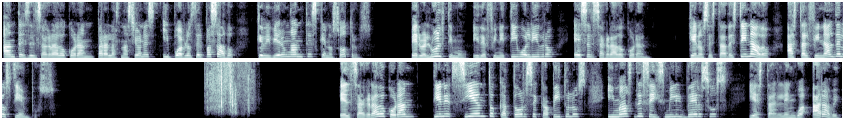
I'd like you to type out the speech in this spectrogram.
antes del Sagrado Corán para las naciones y pueblos del pasado que vivieron antes que nosotros. Pero el último y definitivo libro es el Sagrado Corán, que nos está destinado hasta el final de los tiempos. El Sagrado Corán tiene 114 capítulos y más de 6.000 versos y está en lengua árabe.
